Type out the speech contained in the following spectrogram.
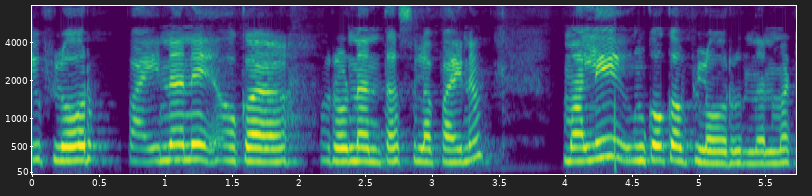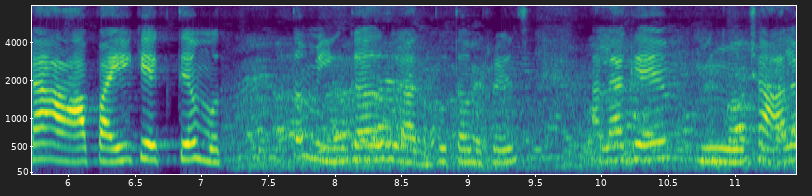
ఈ ఫ్లోర్ పైననే ఒక రెండు అంతస్తుల పైన మళ్ళీ ఇంకొక ఫ్లోర్ ఉందనమాట ఆ పైకి ఎక్కితే మొత్తం ఇంకా అద్భుతం ఫ్రెండ్స్. అలాగే చాలా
